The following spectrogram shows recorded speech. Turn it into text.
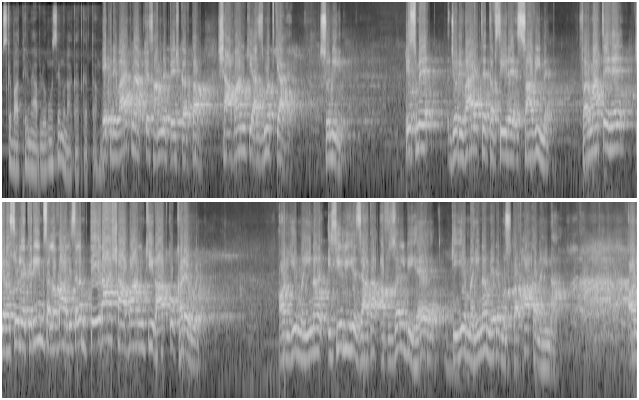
उसके बाद फिर मैं आप लोगों से मुलाकात करता हूँ। एक रिवायत में आपके सामने पेश करता हूँ। शाबान की अजमत क्या है? सुनिए। इसमें जो रिवायत है तफसीर सावी में, फरमाते हैं कि रसूल करीम सल्लल्लाहु अलैहि वसल्लम तेरह शाबान की रात को खड़े हुए। और ये महीना इसीलिए ज़्यादा अफजल भी है कि ये महीना मेरे मुस्तफ़ा का महीना है। और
